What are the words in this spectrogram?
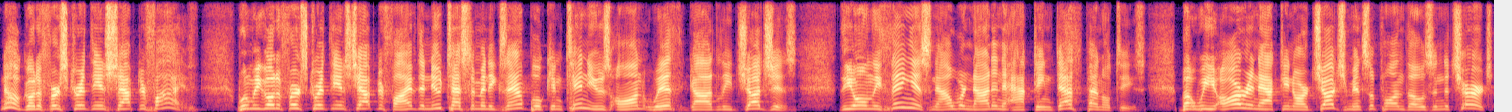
No, go to 1 Corinthians chapter 5. When we go to 1 Corinthians chapter 5, the New Testament example continues on with godly judges. The only thing is now we're not enacting death penalties, but we are enacting our judgments upon those in the church.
